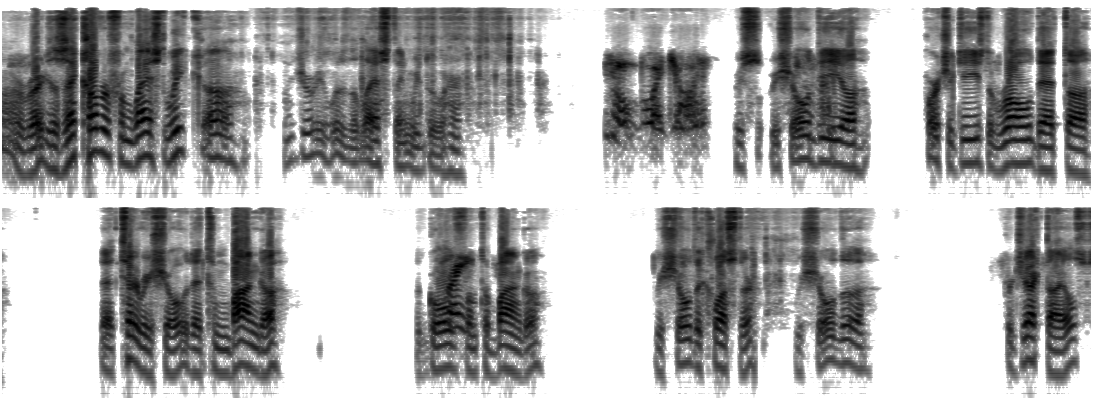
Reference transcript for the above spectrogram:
Alright, does that cover from last week, uh, Judy? What is the last thing we do here? Oh boy. We, we showed the uh, Portuguese, the road that uh, that Terry showed at Tumbanga, the gold Right. from Tumbanga. We showed the cluster. We showed the projectiles.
